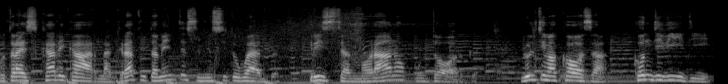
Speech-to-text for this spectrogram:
Potrai scaricarla gratuitamente sul mio sito web cristianmorano.org. L'ultima cosa, condividi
